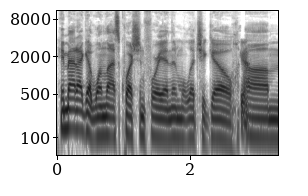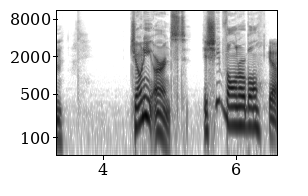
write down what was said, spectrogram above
Hey, Matt, I got one last question for you and then we'll let you go. Yeah. Um, Joni Ernst, is she vulnerable? Yeah.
